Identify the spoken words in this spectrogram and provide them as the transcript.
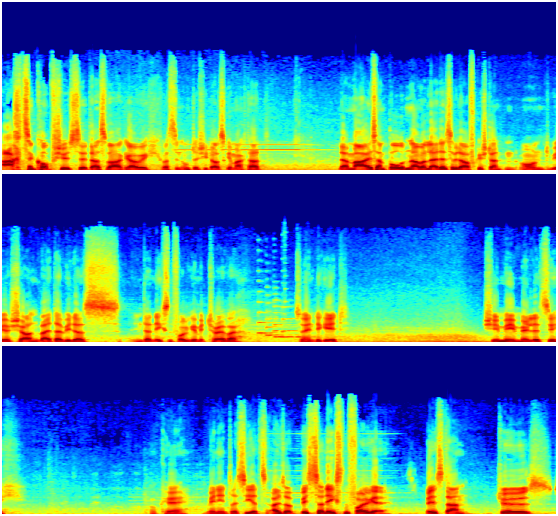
18 Kopfschüsse, das war, glaube ich, was den Unterschied ausgemacht hat. Lamar ist am Boden, aber leider ist er wieder aufgestanden. Und wir schauen weiter, wie das in der nächsten Folge mit Trevor zu Ende geht. Jimmy meldet sich. Okay, wen interessiert Also, bis zur nächsten Folge. Bis dann. Tschüss.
